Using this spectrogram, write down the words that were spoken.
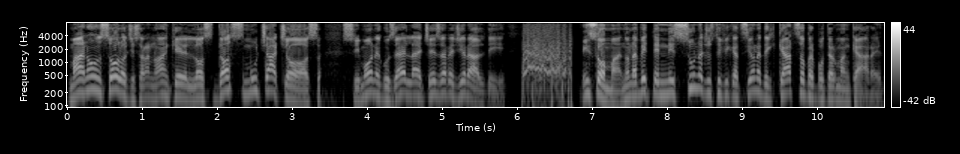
Ma non solo, ci saranno anche Los Dos Muchachos, Simone Gusella e Cesare Giraldi. Insomma, non avete nessuna giustificazione del cazzo per poter mancare.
